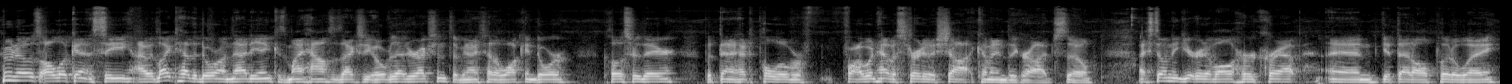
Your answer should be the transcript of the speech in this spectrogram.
who knows? I'll look at it and see. I would like to have the door on that end because my house is actually over that direction. So it'd be nice to have the walk-in door closer there. But then I'd have to pull over. For, I wouldn't have a straight of a shot coming into the garage. So I still need to get rid of all her crap and get that all put away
